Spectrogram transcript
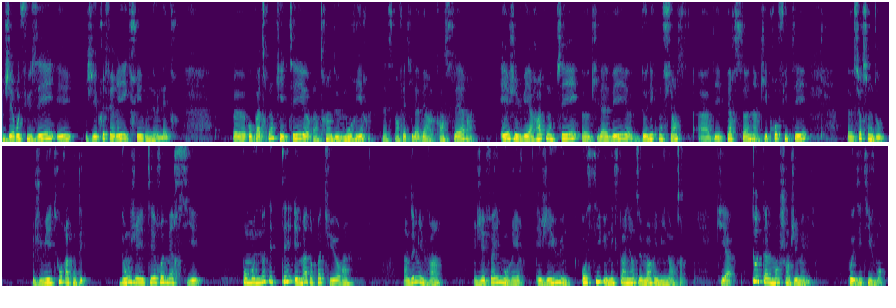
j'ai refusé et j'ai préféré écrire une lettre au patron qui était en train de mourir parce qu'en fait il avait un cancer et je lui ai raconté euh, qu'il avait euh, donné confiance à des personnes qui profitaient euh, sur son dos. Je lui ai tout raconté. Donc j'ai été remerciée pour mon honnêteté et ma droiture. En 2020, j'ai failli mourir et j'ai eu aussi une expérience de mort imminente qui a totalement changé ma vie, positivement.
